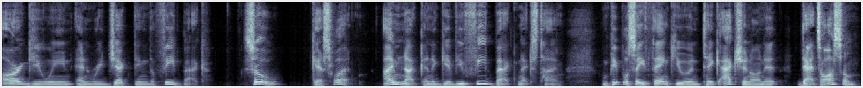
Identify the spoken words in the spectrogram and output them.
arguing and rejecting the feedback. So, guess what? I'm not going to give you feedback next time. When people say thank you and take action on it, that's awesome.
